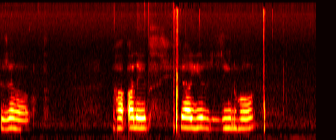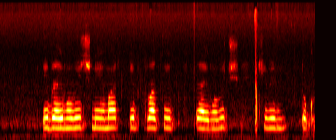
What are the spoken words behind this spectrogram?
Güzel abi. Ha, Alex, Şair, Zinho, İbrahimovic, Neymar, Fatih İbrahimovic, 2009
